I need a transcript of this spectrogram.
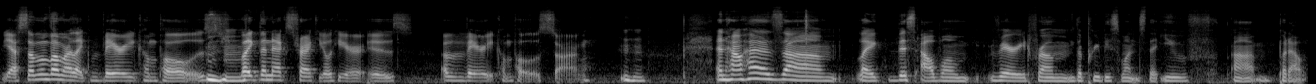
Yeah, some of them are like very composed. Like the next track you'll hear is a very composed song. And how has um like this album varied from the previous ones that you've um put out?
